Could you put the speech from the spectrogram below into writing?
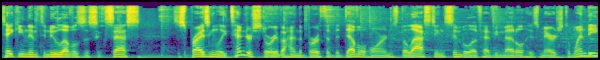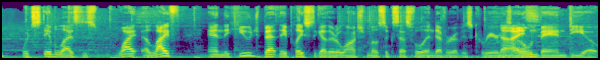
taking them to new levels of success." It's a surprisingly tender story behind the birth of the Devil Horns, the lasting symbol of heavy metal, his marriage to Wendy, which stabilized his uh, life, and the huge bet they placed together to launch the most successful endeavor of his career, Nice. his own band Dio.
